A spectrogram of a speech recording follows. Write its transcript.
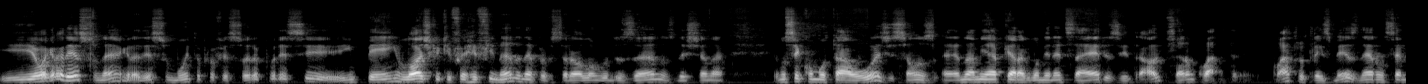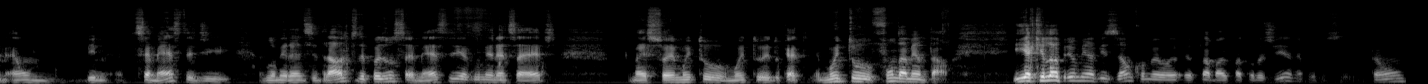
E eu agradeço, né? Agradeço muito a professora por esse empenho. Lógico que foi refinando, né, professora, ao longo dos anos, deixando. A... Eu não sei como está hoje, são os... É, na minha época eram aglomerantes aéreos e hidráulicos, eram quatro, quatro ou três meses, né? Era um, é um semestre de aglomerantes hidráulicos, depois um semestre de aglomerantes aéreos, mas foi muito, muito educativo, muito fundamental. E aquilo abriu minha visão, como eu, eu trabalho patologia, né, professor? Então,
